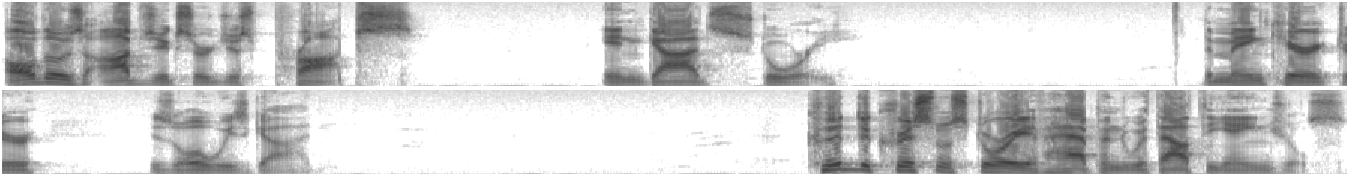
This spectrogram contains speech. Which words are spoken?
All those objects are just props in God's story. The main character is always God. Could the Christmas story have happened without the angels?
